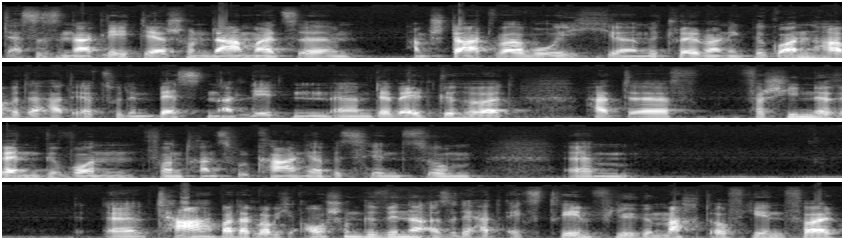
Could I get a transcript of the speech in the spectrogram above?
Das ist ein Athlet, der schon damals äh, am Start war, wo ich äh, mit Trailrunning begonnen habe. Da hat er zu den besten Athleten äh, der Welt gehört, hat äh, verschiedene Rennen gewonnen, von Transvulkania bis hin zum ähm, äh, Tar war da, glaube ich, auch schon Gewinner. Also der hat extrem viel gemacht auf jeden Fall.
